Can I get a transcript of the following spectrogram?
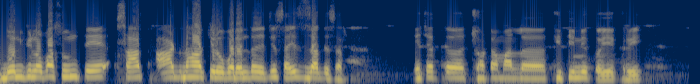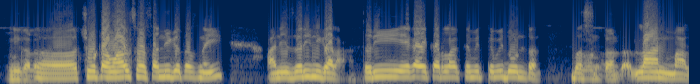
दोन किलो पासून ते सात आठ दहा किलो पर्यंत याची साईज जाते सर याच्यात छोटा माल किती निघतो एकरी निघाला? छोटा माल सहसा निघतच नाही. आणि जरी निघाला तरी एका एकरला कमीत कमी दोन टन. बस. लहान माल.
